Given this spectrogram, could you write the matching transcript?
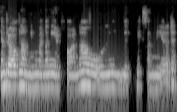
en bra blandning mellan erfarna och, och nyexaminerade.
